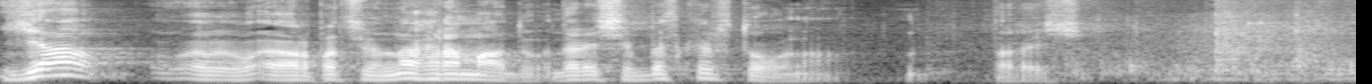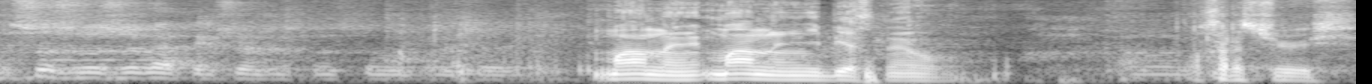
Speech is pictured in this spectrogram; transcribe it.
Я е, працюю на громаду, до речі, безкоштовно. До речі. За що ж ви живете, якщо ви просто працюєте? Манни, манни небесною харчуюсь.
